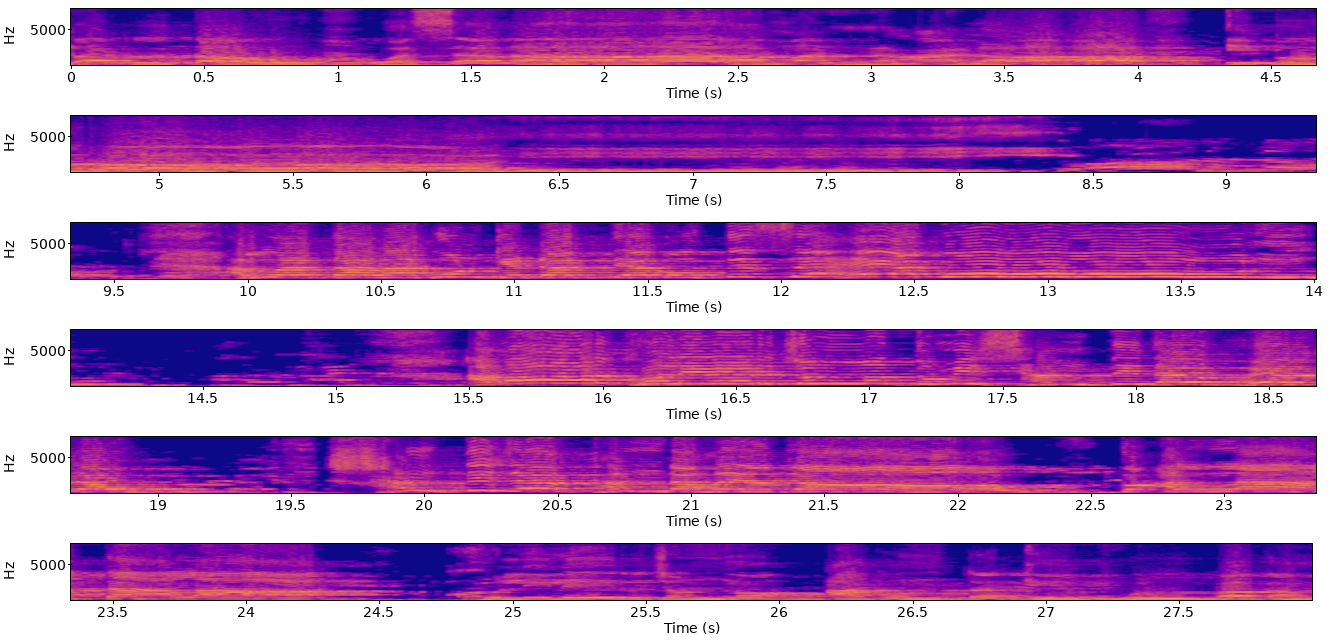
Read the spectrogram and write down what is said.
বারদাও ওয়া সালামান আলা ইব্রাহিম। আল্লাহ আগুনকে ডাক দেয়া বলতেছে, হে আগুন, আমার খলিলের জন্য তুমি শান্তিদায়ক হয়ে যাও শান্তি শান্তিদায়ক ঠান্ডা হয়ে যাও। তো আল্লাহ তাআলা খলিলের জন্য আগুনটাকে ফুল বাগান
